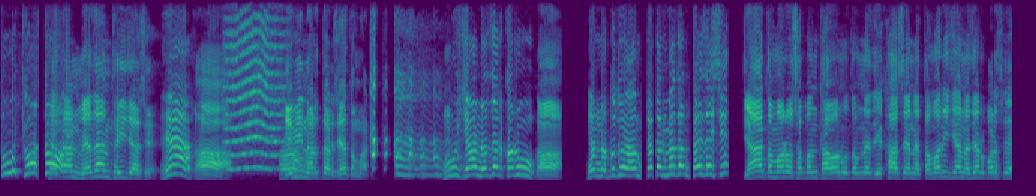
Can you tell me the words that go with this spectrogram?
તું જો છો. મેદાન મેદાન થઈ જશે. હે. હા. એવી નડતર છે તમારે. હું જ્યાં નજર કરું હા. ત્યાં બધું આમ ખેતર મેદાન થઈ જાય છે જ્યાં તમારો સંબંધ થવાનું તમને દેખાશે ને તમારી જ્યાં નજર પડશે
